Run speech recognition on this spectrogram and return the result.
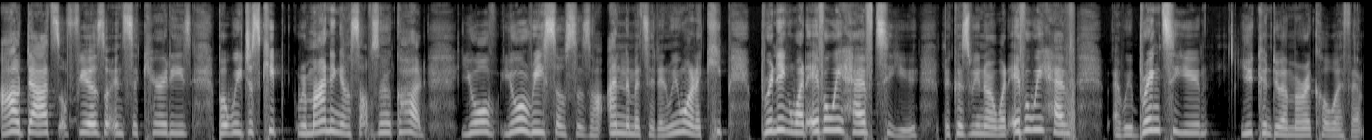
our doubts or fears or insecurities, but we just keep reminding ourselves, no, God, your, your resources are unlimited, and we want to keep bringing whatever we have to you because we know whatever we have, and we bring to you, you can do a miracle with it.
